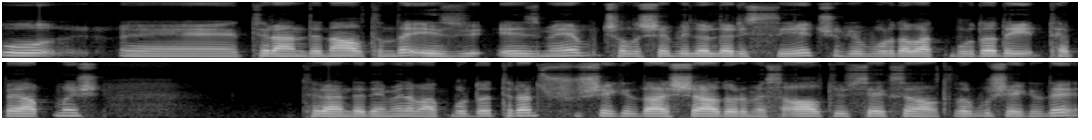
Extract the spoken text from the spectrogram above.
Bu e, trendin altında ez, ezmeye çalışabilirler hisseyi. Çünkü burada bak burada da tepe yapmış. Trende demedim bak burada trend şu şekilde aşağı doğru mesela 686'lar bu şekilde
